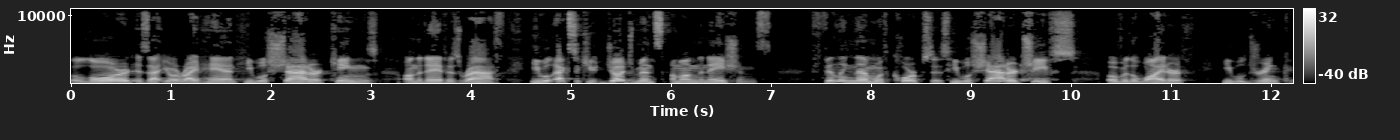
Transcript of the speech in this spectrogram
The Lord is at your right hand. He will shatter kings on the day of his wrath. He will execute judgments among the nations, filling them with corpses. He will shatter chiefs over the wide earth. He will drink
